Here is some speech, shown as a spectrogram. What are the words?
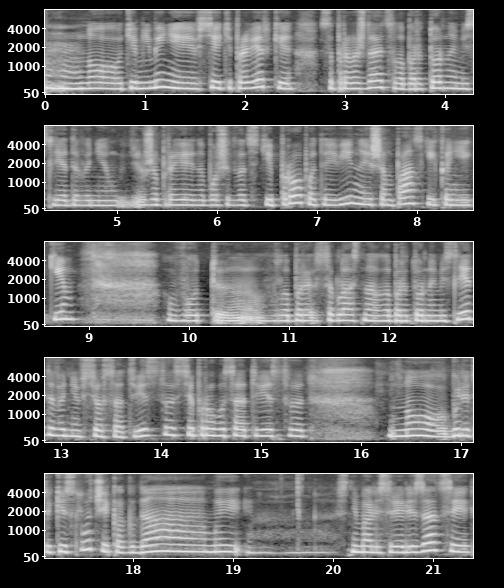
но, тем не менее, все эти проверки сопровождаются лабораторным исследованием, уже проверено больше 20 проб, это и вина, и шампанские, и коньяки. Вот, э, согласно лабораторным исследованиям, все соответствует, все пробы соответствуют. Но были такие случаи, когда мы снимали с реализации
